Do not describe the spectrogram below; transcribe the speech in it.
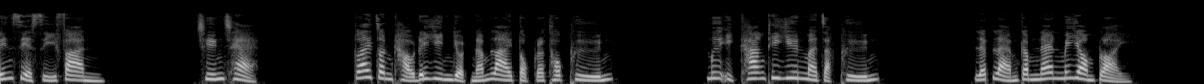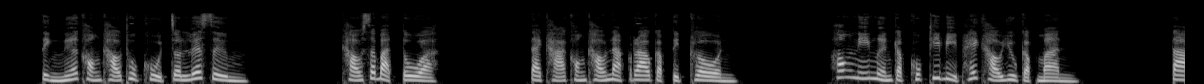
ลิ้นเสียดสีฟัน ชื้นแฉะ ใกล้จนเขาได้ยินหยดน้ำลายตกกระทบพื้น มืออีกข้างที่ยื่นมาจากพื้น เล็บแหลมกำแน่นไม่ยอมปล่อย ติ่งเนื้อของเขาถูกขูดจนเลือดซึม เขาสะบัดตัว แต่ขาของเขาหนักราวกับติดโคลน ห้องนี้เหมือนกับคุกที่บีบให้เขาอยู่กับมัน ตา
